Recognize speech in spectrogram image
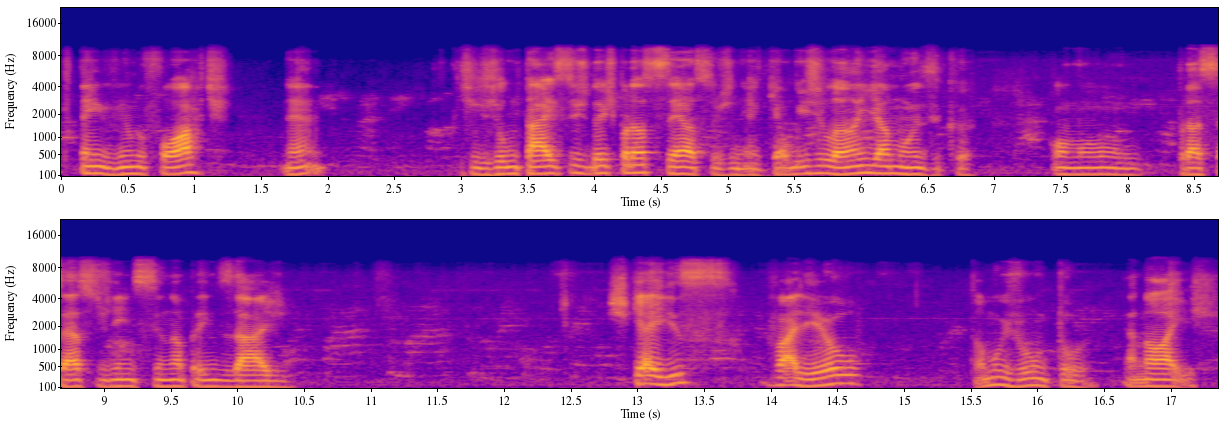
que tem vindo forte, né? De juntar esses dois processos, né? Que é o slam e a música, como processos de ensino-aprendizagem. Acho que é isso. Valeu. Tamo junto. É nós.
